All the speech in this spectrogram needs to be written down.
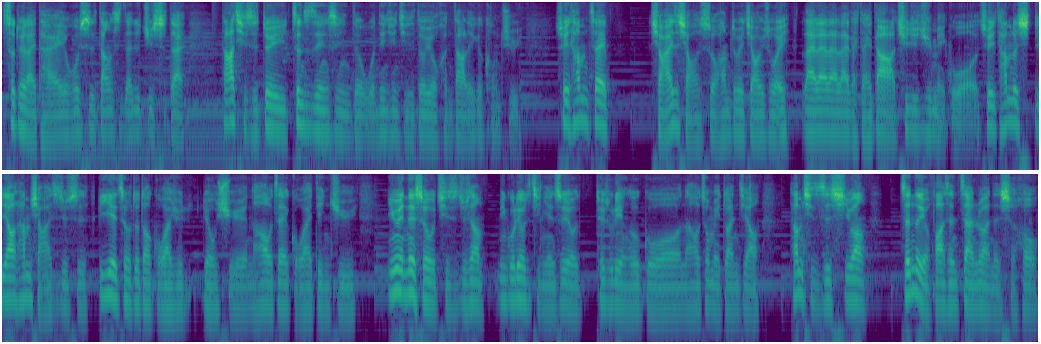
撤退来台，或是当时在日据时代，大家其实对政治这件事情的稳定性其实都有很大的一个恐惧，所以他们在小孩子小的时候，他们都会教育说：“哎，来来来来来台大，去去去美国。”所以他们的要他们小孩子就是毕业之后都到国外去留学，然后在国外定居，因为那时候其实就像民国六十几年是有退出联合国，然后中美断交，他们其实是希望。真的有发生战乱的时候，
